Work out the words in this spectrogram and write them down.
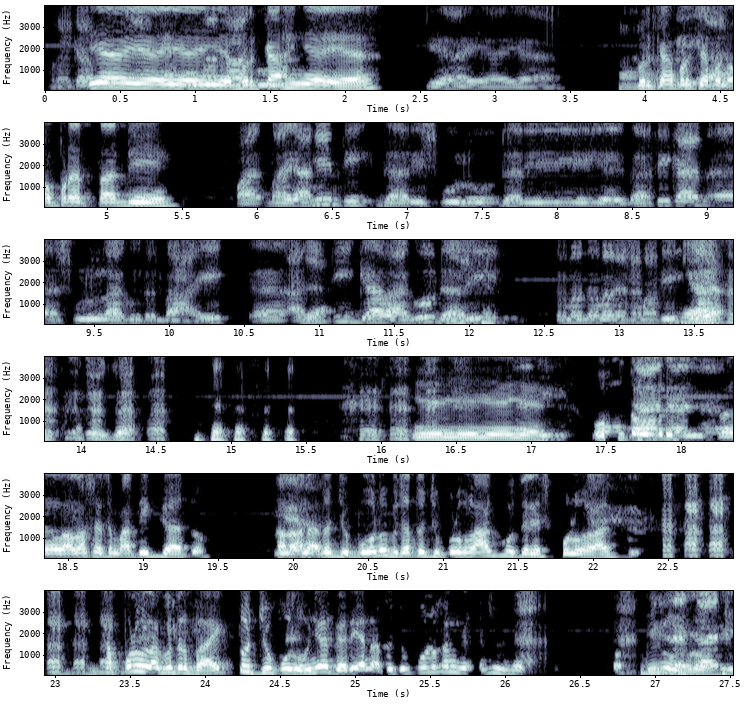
Mereka Iya punya iya iya iya berkahnya ya. Iya iya iya. Berkah persiapan ya- operet tadi. Pa- Bayangin ti- dari 10 dari berarti kan eh, 10 lagu terbaik eh, ada Iya. tiga lagu dari teman-teman SMA 3. Iya, ketiga. Iya iya iya iya. Untung tuh ada- yang lolos SMA 3 tuh. Kalau Iya. anak 70 bisa 70 lagu dari 10 lagu. 10 lagu terbaik 70-nya dari anak 70 kan aduh, ya. Oh, bingung bisa bro. jadi,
